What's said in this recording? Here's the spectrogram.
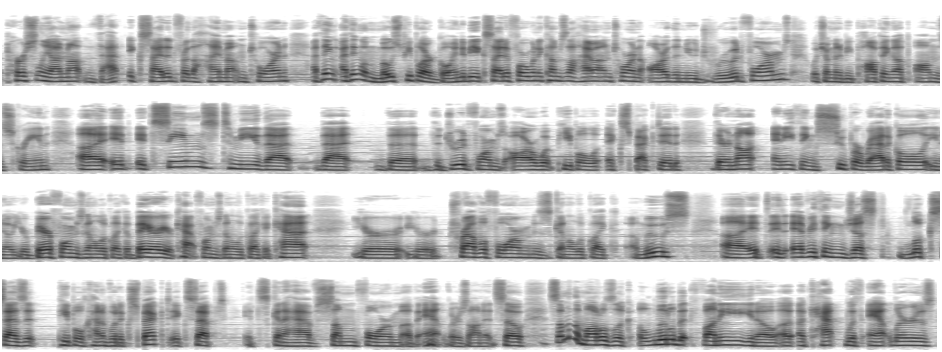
personally I'm not that excited for the High Mountain Tauren. I think I think what most people are going to be excited for when it comes to the High Mountain Tauren are the new Druid forms, which I'm going to be popping up on the screen. Uh, it it seems to me that that the the druid forms are what people expected. They're not anything super radical. You know, your bear form is going to look like a bear, your cat form is going to look like a cat your your travel form is going to look like a moose. Uh, it, it everything just looks as it people kind of would expect, except it's going to have some form of antlers on it. So some of the models look a little bit funny. You know, a, a cat with antlers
